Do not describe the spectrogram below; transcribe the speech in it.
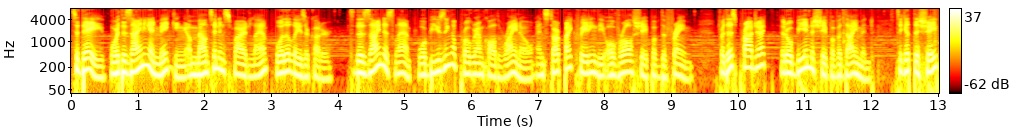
Today, we're designing and making a mountain-inspired lamp with a laser cutter. To design this lamp, we'll be using a program called Rhino and start by creating the overall shape of the frame. For this project, it'll be in the shape of a diamond. To get the shape,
